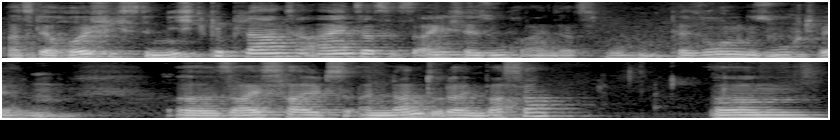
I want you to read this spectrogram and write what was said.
Also der häufigste nicht geplante Einsatz ist eigentlich der Sucheinsatz, wo Personen gesucht werden. Mhm. Äh, sei es halt an Land oder im Wasser. Ähm,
